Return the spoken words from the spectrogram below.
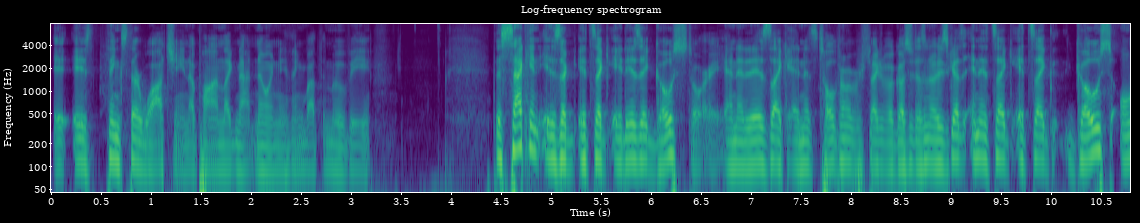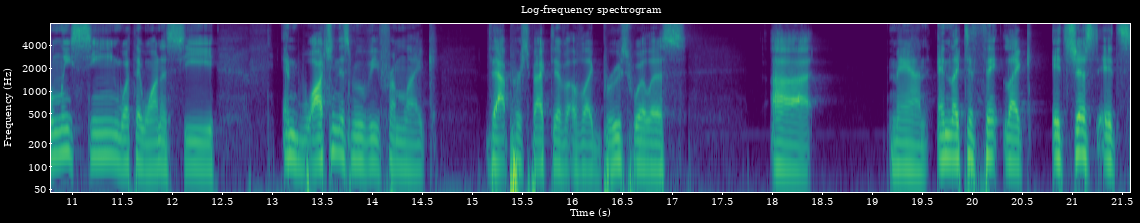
is thinks they're watching upon like not knowing anything about the movie. The second is a it's like it is a ghost story and it is like and it's told from a perspective of a ghost who doesn't know these guys and it's like it's like ghosts only seeing what they want to see and watching this movie from like that perspective of like Bruce Willis uh man and like to think like it's just it's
